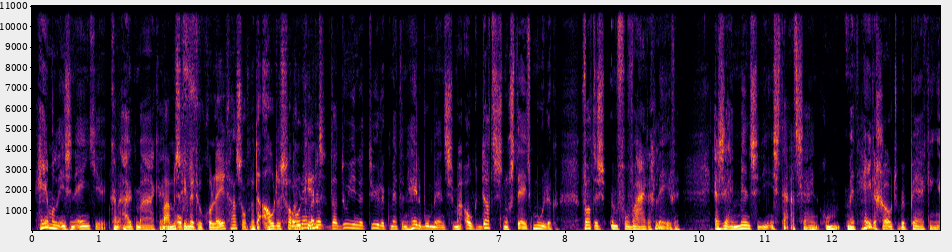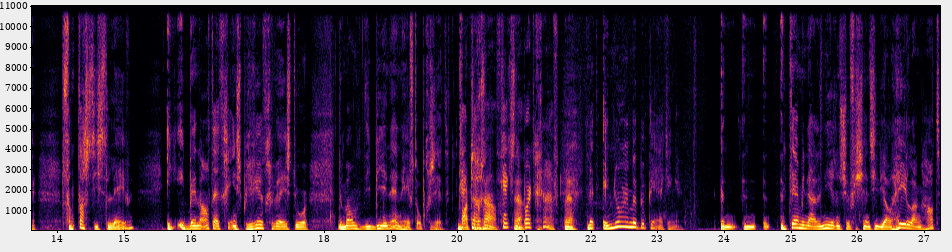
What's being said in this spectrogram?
helemaal in zijn eentje kan uitmaken. Maar misschien of- met uw collega's of met de ouders van Oh, een nee, kind? maar dat, dat doe je natuurlijk met een heleboel mensen. Maar ook dat is nog steeds moeilijk. Wat is een volwaardig leven? Er zijn mensen die in staat zijn om met hele grote beperkingen... fantastisch te leven. Ik, ik ben altijd geïnspireerd geweest door de man die BNN heeft opgezet. Bart de nou Graaf. Kijk eens Ja. naar Bart de Graaf. Ja. Met enorme beperkingen. Een, een, terminale nierinsufficiëntie die al heel lang had.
